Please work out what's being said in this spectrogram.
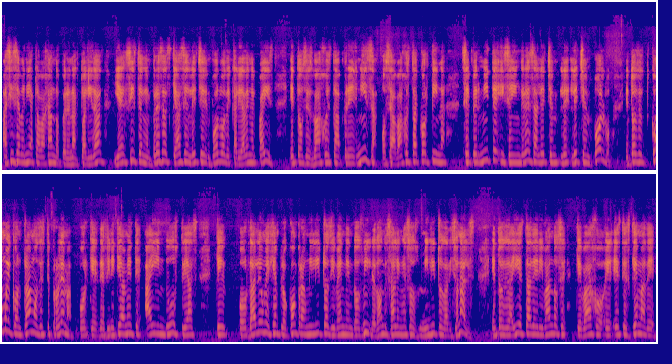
Así se venía trabajando, pero en actualidad ya existen empresas que hacen leche en polvo de calidad en el país. Entonces, bajo esta premisa, o sea, bajo esta cortina, se permite y se ingresa leche, leche en polvo. Entonces, ¿cómo encontramos este problema? Porque definitivamente hay industrias que por darle un ejemplo, compran mil litros y venden dos mil. ¿De dónde salen esos mil litros adicionales? Entonces ahí está derivándose que bajo eh, este esquema de,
